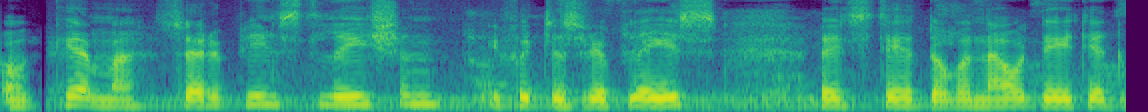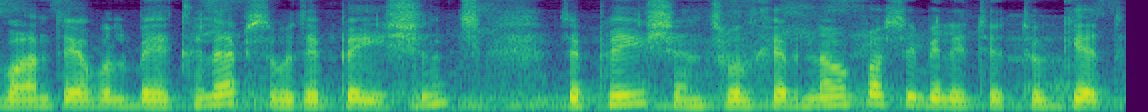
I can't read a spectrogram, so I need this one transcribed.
or therapy installation, if it is replaced instead of an outdated one, there will be a collapse with the patients. The patients will have no possibility to get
